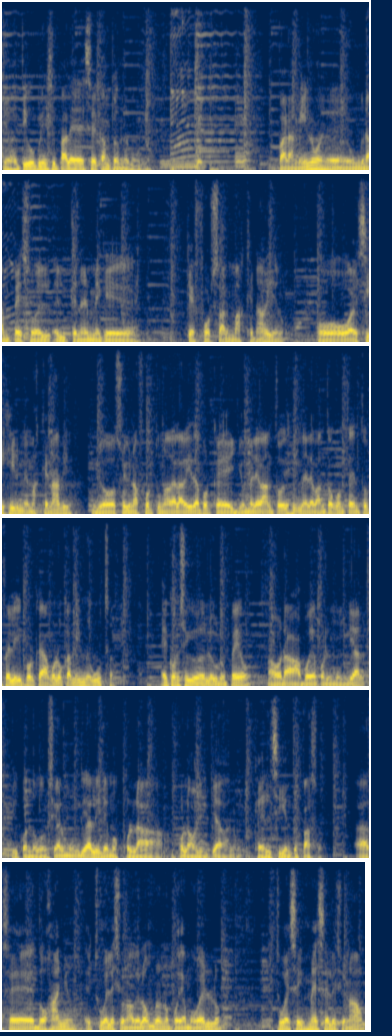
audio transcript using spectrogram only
Mi objetivo principal es ser campeón del mundo. Para mí no es un gran peso el, tenerme que, esforzar más que nadie, ¿no? o exigirme más que nadie. Yo soy una fortuna de la vida porque yo me levanto y me levanto contento, feliz porque hago lo que a mí me gusta. He conseguido el europeo, ahora voy por el mundial y cuando consiga el mundial iremos por la, por olimpiada, ¿no? que es el siguiente paso. Hace dos años estuve lesionado del hombro, no podía moverlo, estuve seis meses lesionado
